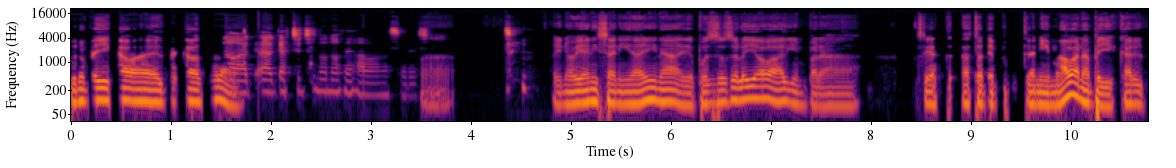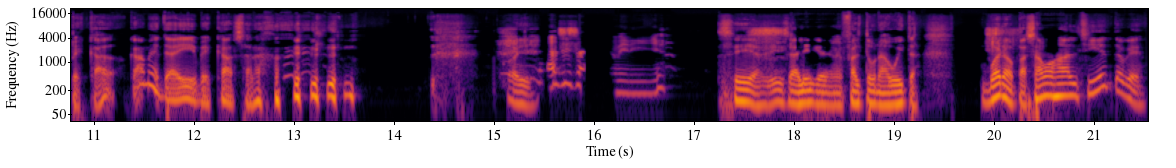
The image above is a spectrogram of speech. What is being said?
tú no pellizcabas el pescado No, salado. a, a Cachucho no nos dejaban hacer eso. Ah. Ahí no había ni sanidad ni nada, y después eso se lo llevaba alguien para... sea, hasta, hasta te, te animaban a pellizcar el pescado. Cámete ahí, pescado salado. Oye, Así salió mi niño. sí, así salí que me falta una agüita. Bueno, ¿pasamos al siguiente o qué?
